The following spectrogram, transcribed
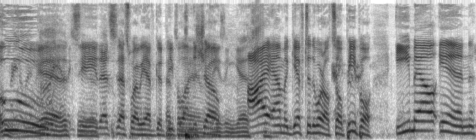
Ooh, Yeah, I am a that's- See, yeah. that's that's why we have good people on the show. amazing guests. I am a gift to the world. So people, email in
